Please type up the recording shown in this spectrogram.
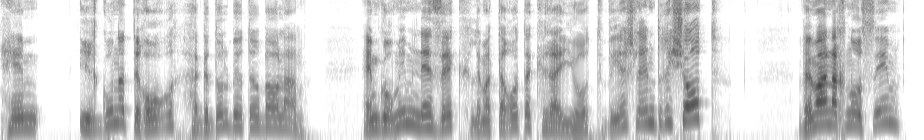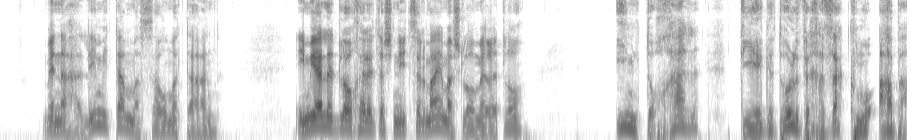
הם ארגון הטרור הגדול ביותר בעולם. הם גורמים נזק למטרות אקראיות, ויש להם דרישות. ומה אנחנו עושים? מנהלים איתם משא ומתן. אם ילד לא אוכל את השניצל, מה אמא שלו אומרת לו? אם תאכל, תהיה גדול וחזק כמו אבא.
